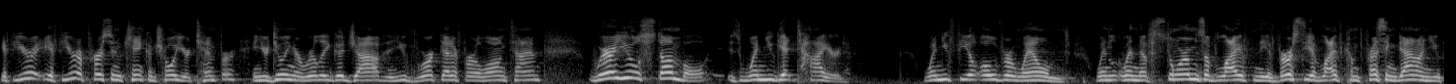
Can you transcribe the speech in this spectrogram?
If you're, if you're a person who can't control your temper and you're doing a really good job and you've worked at it for a long time, where you'll stumble is when you get tired when you feel overwhelmed, when, when the storms of life and the adversity of life come pressing down on you,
